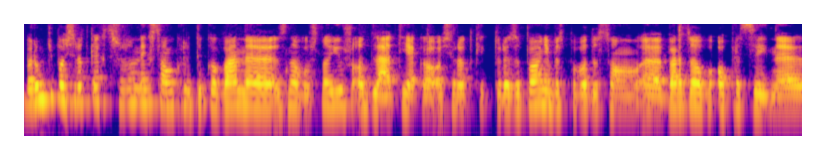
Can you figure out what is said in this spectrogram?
Warunki w ośrodkach strzeżonych są krytykowane znowuż no już od lat jako ośrodki, które zupełnie bez powodu są e, bardzo opresyjne,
